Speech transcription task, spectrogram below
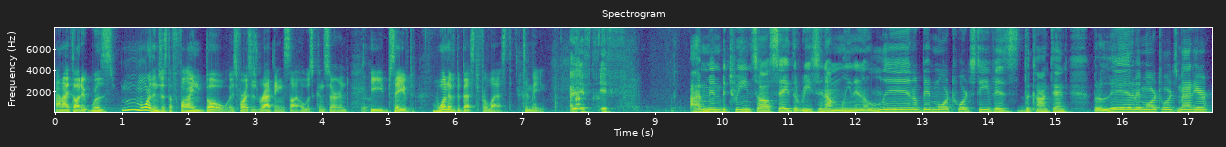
And I thought it was more than just a fine bow as far as his rapping style was concerned. He saved one of the best for last to me. If if I'm in between, so I'll say the reason I'm leaning a little bit more towards Steve is the content, but a little bit more towards Matt here.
